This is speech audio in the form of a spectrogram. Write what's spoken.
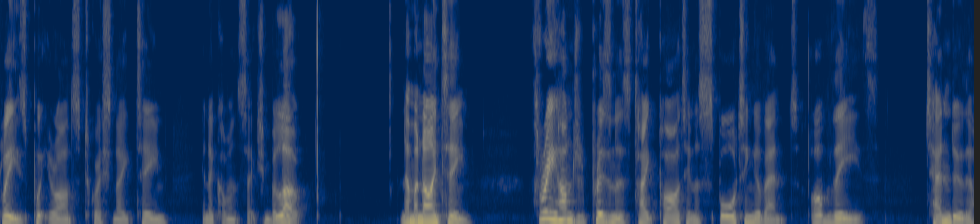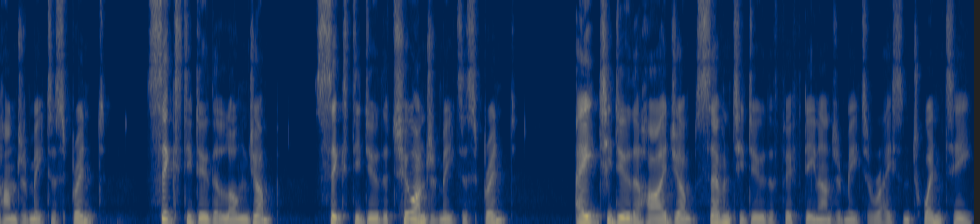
Please put your answer to question 18 in the comment section below. Number 19. 300 prisoners take part in a sporting event. Of these, 10 do the 100 metre sprint, 60 do the long jump, 60 do the 200 meter sprint, 80 do the high jump, 70 do the 1500 meter race, and 20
